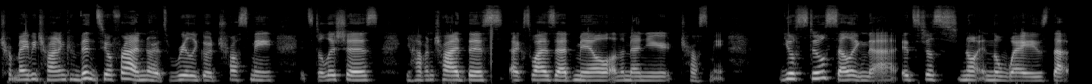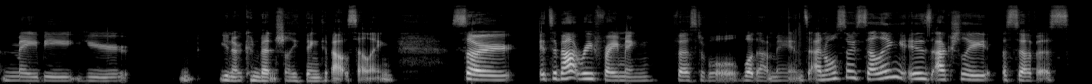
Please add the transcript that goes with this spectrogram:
tr- maybe try and convince your friend, no, it's really good. Trust me, it's delicious. You haven't tried this XYZ meal on the menu. Trust me. You're still selling there. It's just not in the ways that maybe you, you know, conventionally think about selling. So it's about reframing, first of all, what that means. And also, selling is actually a service.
